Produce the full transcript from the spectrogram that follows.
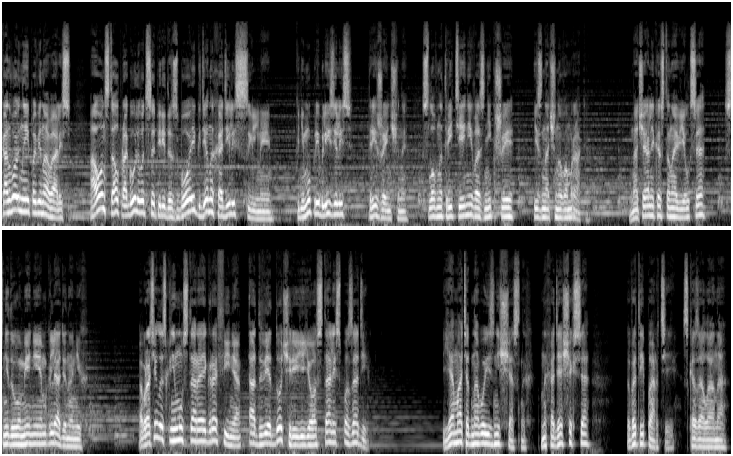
Конвойные повиновались – а он стал прогуливаться перед избой, где находились ссыльные. К нему приблизились три женщины, словно три тени, возникшие из ночного мрака. Начальник остановился, с недоумением глядя на них. Обратилась к нему старая графиня, а две дочери ее остались позади. «Я мать одного из несчастных, находящихся в этой партии», — сказала она.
